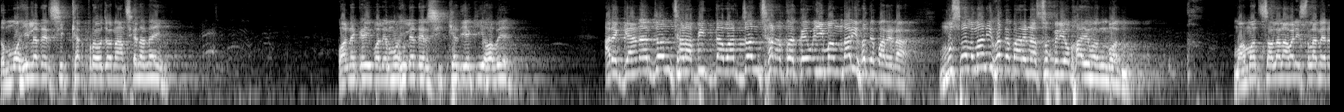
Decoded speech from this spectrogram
তো মহিলাদের শিক্ষার প্রয়োজন আছে না নেই? অনেকেই বলে মহিলাদের শিক্ষা দিয়ে কি হবে? আরে জ্ঞানার্জন ছাড়া, বিদ্যা অর্জন ছাড়া তো কেউ ইমানদারি হতে পারে না, মুসলমানই হতে পারে না, সুপ্রিয় ভাই এবং মোহাম্মদ সাল্লাহ আলি ইসলামের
